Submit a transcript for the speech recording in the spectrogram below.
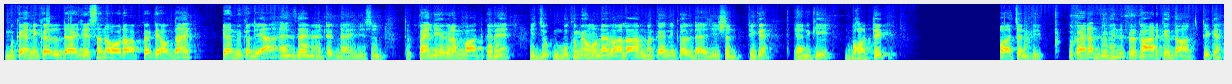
मैकेनिकल डाइजेशन और आपका क्या होता है? केमिकल या एंजाइमेटिक डाइजेशन तो पहली अगर हम बात करें कि जो मुख में होने वाला मैकेनिकल डाइजेशन ठीक है? यानी कि भौतिक पाचन की। तो कह रहा है विभिन्न प्रकार के दांत, ठीक है?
